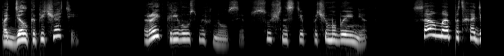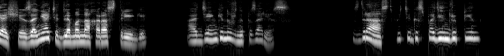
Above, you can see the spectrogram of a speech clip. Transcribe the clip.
Подделка печатей? Рэй криво усмехнулся. В сущности, почему бы и нет? Самое подходящее занятие для монаха Растриги. А деньги нужны позарез. — Здравствуйте, господин Люпин!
